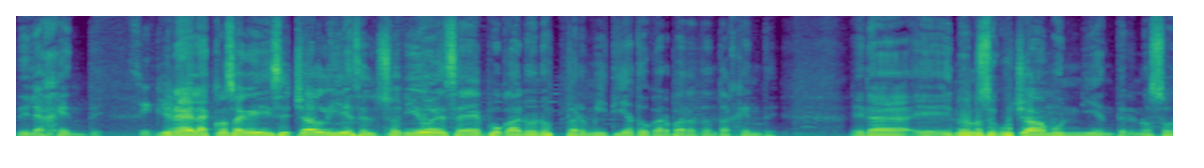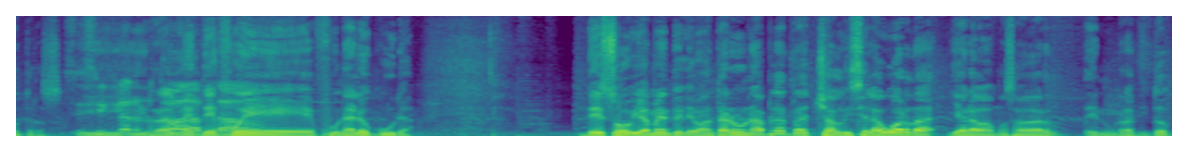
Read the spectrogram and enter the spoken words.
de la gente. Sí, Y una de las cosas que dice Charlie es el sonido de esa época no nos permitía tocar para tanta gente. Era, eh, no nos escuchábamos ni entre nosotros. Sí, sí, y, claro, y no estaba realmente fue, fue una locura. De eso obviamente levantaron una plata, Charlie se la guarda y ahora vamos a ver en un ratito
